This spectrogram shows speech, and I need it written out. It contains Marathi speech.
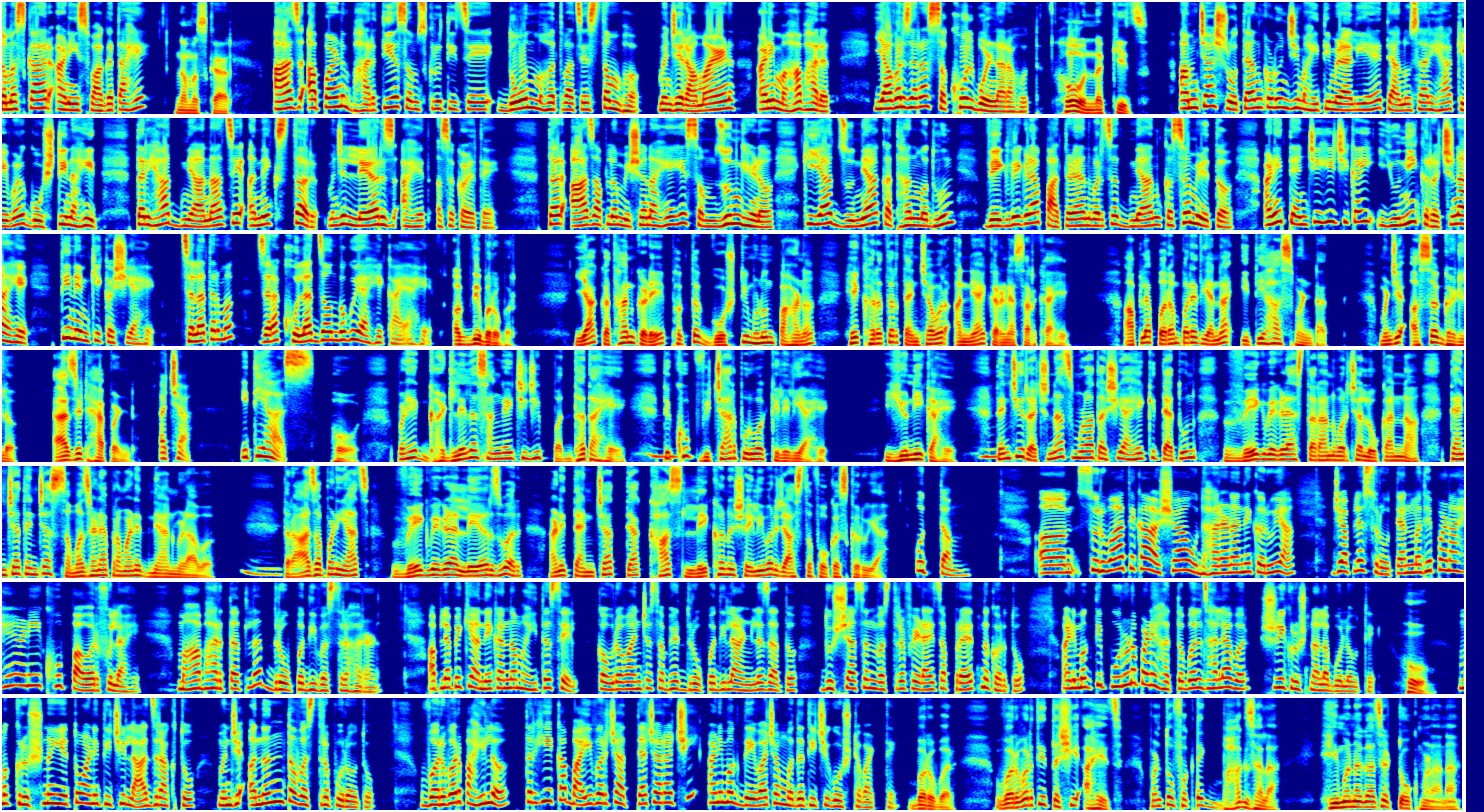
नमस्कार आणि स्वागत आहे. नमस्कार. आज आपण भारतीय संस्कृतीचे दोन महत्त्वाचे स्तंभ म्हणजे रामायण आणि महाभारत यावर जरा सखोल बोलणार आहोत. हो नक्कीच. आमच्या श्रोत्यांकडून जी माहिती मिळाली आहे त्यानुसार ह्या केवळ गोष्टी नाहीत तर ह्या ज्ञानाचे अनेक स्तर म्हणजे लेयर्स आहेत असं कळतंय. तर आज आपलं मिशन आहे हे समजून घेणं की या जुन्या कथांमधून वेगवेगळ्या पातळ्यांवरचं ज्ञान कसं मिळतं आणि त्यांची ही जी काही युनिक रचना आहे ती नेमकी कशी आहे? चला तर मग जरा खोलात जाऊन बघूया हे काय आहे. अगदी बरोबर. या कथांकडे फक्त गोष्टी म्हणून पाहणं हे खरं तर त्यांच्यावर अन्याय करण्यासारखं आहे. आपल्या परंपरेत यांना इतिहास म्हणतात. म्हणजे असं घडलं ॲज इट हॅपन्ड अच्छा इतिहास. हो पण हे घडलेलं सांगायची जी पद्धत आहे ती खूप विचारपूर्वक केलेली आहे. युनिक आहे. त्यांची रचनाच मुळात अशी आहे की त्यातून वेगवेगळ्या स्तरांवरच्या लोकांना त्यांच्या त्यांच्या समजण्याप्रमाणे ज्ञान मिळावं. तर आज आपण याच वेगवेगळ्या लेयर्सवर आणि त्यांच्या त्या खास लेखन शैलीवर जास्त फोकस करूया. उत्तम. सुरुवात एका अशा उदाहरणाने करूया जे आपल्या श्रोत्यांमध्ये पण आहे आणि खूप पॉवरफुल आहे. महाभारतातलं द्रौपदी वस्त्रहरण. आपल्यापैकी अनेकांना माहीत असेल कौरवांच्या सभेत द्रौपदीला आणलं जातं दुःशासन वस्त्र फेडायचा प्रयत्न करतो आणि मग ती पूर्णपणे हतबल झाल्यावर श्रीकृष्णाला बोलवते. हो. मग कृष्ण येतो आणि तिची लाज राखतो म्हणजे अनंत वस्त्र पुरवतो. वरवर पाहिलं तर ही एका बाईवरच्या अत्याचाराची आणि मग देवाच्या मदतीची गोष्ट वाटते. बरोबर. वरवर ती तशी आहेच पण तो फक्त एक भाग झाला. हिमनगाचं टोक म्हणा ना.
